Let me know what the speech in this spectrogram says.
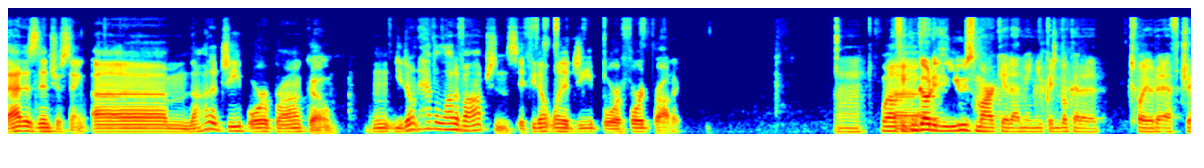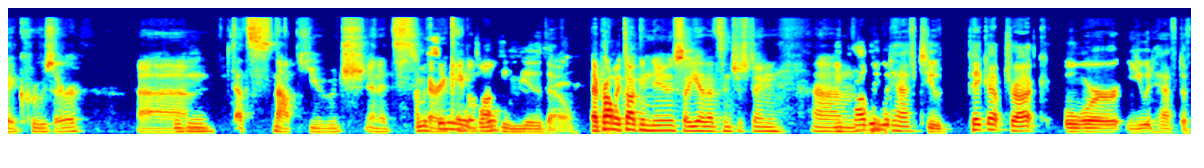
that is interesting. Um, not a Jeep or a Bronco. Mm, You don't have a lot of options if you don't want a Jeep or a Ford product. Mm. Well, if you Uh, can go to the used market, I mean, you could look at a Toyota FJ Cruiser. Um, Mhm. That's not huge, and it's I'm very capable. talking new though. They're probably talking new, so yeah, that's interesting. Um, you probably would have to pickup truck or you would have to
